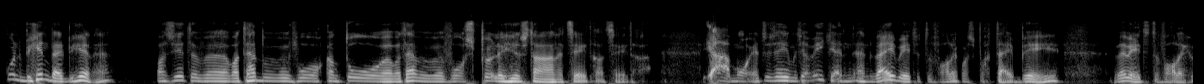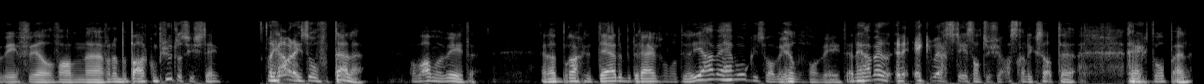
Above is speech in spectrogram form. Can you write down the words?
Gewoon het begin bij het begin, hè. Waar zitten we, wat hebben we voor kantoren, wat hebben we voor spullen hier staan, et cetera, et cetera. Ja, mooi. En toen zei iemand, ja weet je, en, en wij weten toevallig, was partij B, wij weten toevallig weer veel van, uh, van een bepaald computersysteem. Dan gaan we daar iets over vertellen, wat we allemaal weten. En dat bracht het derde bedrijfsonderdeel. Ja, wij hebben ook iets waar we heel veel van weten. En, dan en ik werd steeds enthousiaster en ik zat uh, rechtop. En,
